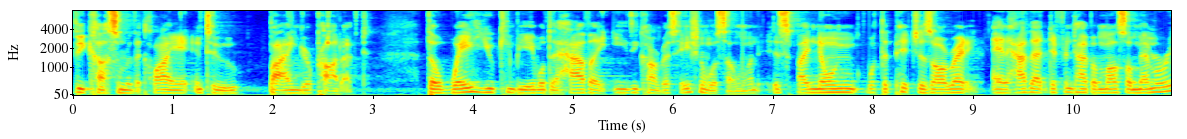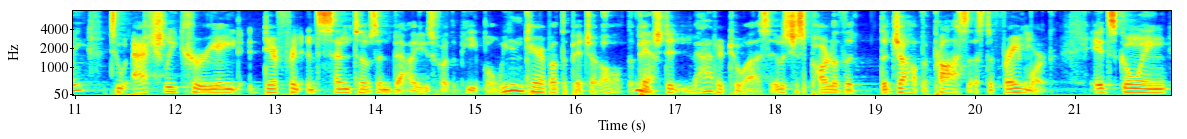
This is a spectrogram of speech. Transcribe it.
the customer, the client, into buying your product. The way you can be able to have an easy conversation with someone is by knowing what the pitch is already and have that different type of muscle memory to actually create different incentives and values for the people. We didn't care about the pitch at all. The pitch yeah. didn't matter to us. It was just part of the, the job, the process, the framework. It's going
